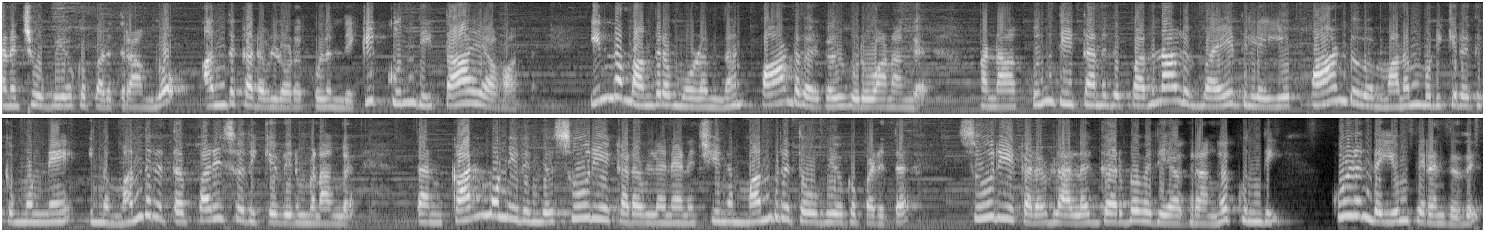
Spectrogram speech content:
நினைச்சு உபயோகப்படுத்துறாங்களோ அந்த கடவுளோட குழந்தைக்கு குந்தி தாயாவாங்க. இந்த மந்திரம் மூலம்தான் பாண்டவர்கள் உருவானாங்க. ஆனா குந்தி தனது பதினாலு வயதிலேயே பாண்டுவ மனம் முடிக்கிறதுக்கு முன்னே இந்த மந்திரத்தை பரிசோதிக்க விரும்பினாங்க. தன் கண் முன் இருந்த சூரிய கடவுளை நினைச்சு இந்த மந்திரத்தை உபயோகப்படுத்த சூரிய கடவுளால கர்ப்பவதி ஆகுறாங்க குந்தி. குழந்தையும் பிறந்தது.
